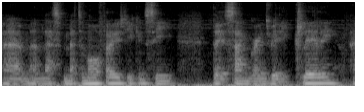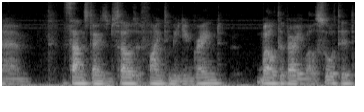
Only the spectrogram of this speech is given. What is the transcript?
um, and less metamorphosed. You can see the sand grains really clearly. Um, the sandstones themselves are fine to medium grained, well to very well sorted,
